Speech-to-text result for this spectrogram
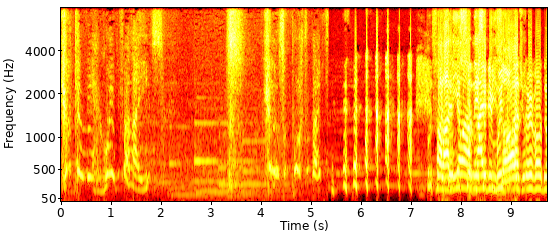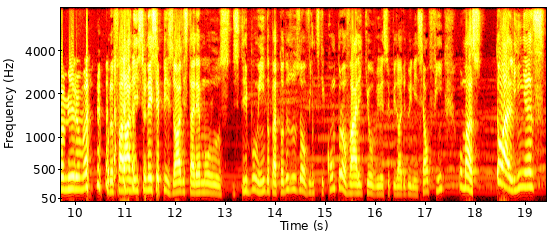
Eu tenho vergonha de falar isso. Eu não suporto mais. Por falar Você nisso, nesse episódio, pastor Valdomiro, mano. por falar nisso, nesse episódio estaremos distribuindo para todos os ouvintes que comprovarem que ouviram esse episódio do início ao fim, umas toalhinhas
